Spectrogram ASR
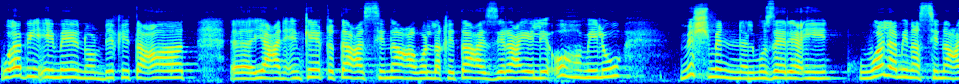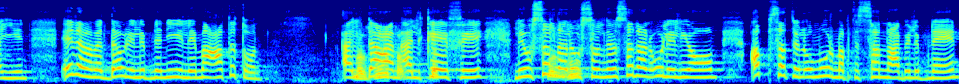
وبإيمانهم بقطاعات آه، يعني إن كان قطاع الصناعة ولا قطاع الزراعة اللي أهملوا مش من المزارعين ولا من الصناعيين إنما من الدولة اللبنانية اللي ما عطتهم الدعم الكافي اللي وصلنا لوصلنا وصلنا نقول اليوم أبسط الأمور ما بتتصنع بلبنان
